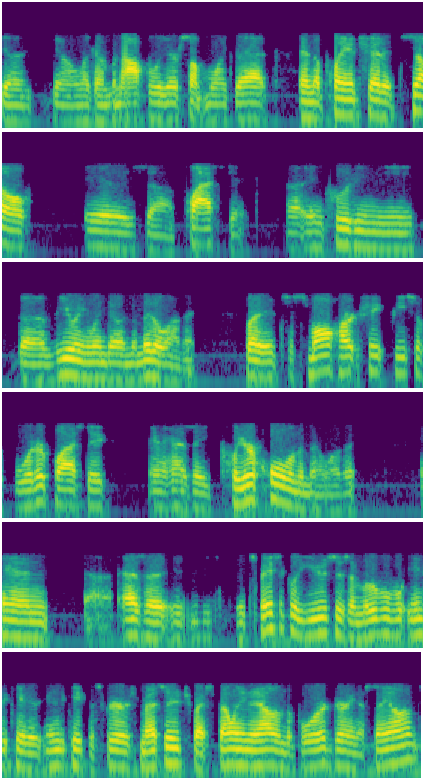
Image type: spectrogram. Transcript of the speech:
uh, you know, like a Monopoly or something like that. And the planchette itself is uh, plastic, uh, including the the viewing window in the middle of it. But it's a small heart-shaped piece of wood or plastic, and it has a clear hole in the middle of it. And uh, as a, it's basically used as a movable indicator to indicate the spirit's message by spelling it out on the board during a séance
